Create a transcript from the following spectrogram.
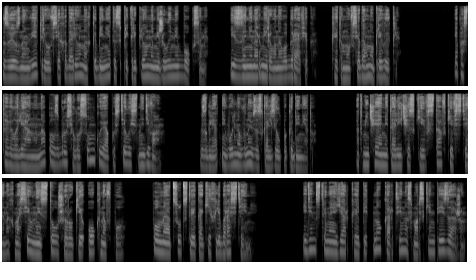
В звездном ветре у всех одаренных кабинеты с прикрепленными жилыми боксами из-за ненормированного графика. К этому все давно привыкли. Я поставила Лиану на пол, сбросила сумку и опустилась на диван. Взгляд невольно вновь заскользил по кабинету. Отмечая металлические вставки в стенах, массивный стол, широкие окна в пол, полное отсутствие каких-либо растений. Единственное яркое пятно — картина с морским пейзажем,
